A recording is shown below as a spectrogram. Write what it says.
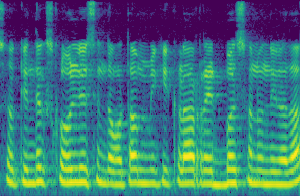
సో కిందకి స్క్రోల్ చేసిన తర్వాత మీకు ఇక్కడ రెడ్ బస్ అని ఉంది కదా.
